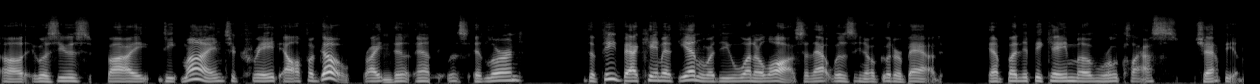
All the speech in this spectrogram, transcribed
Uh, it was used by DeepMind to create AlphaGo, right? Mm-hmm. And it was it learned the feedback came at the end whether you won or lost, and that was you know good or bad. But it became a world class champion,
